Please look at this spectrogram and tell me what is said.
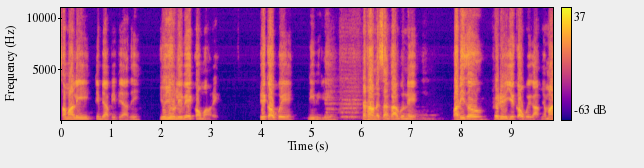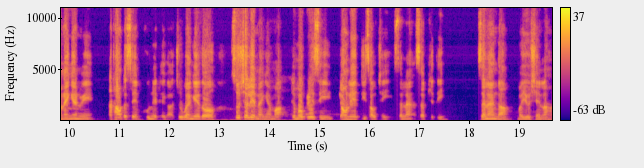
ဆောင်းပါးလေးတင်ပြပေးပြရသည်ရိုးရိုးလေးပဲကောင်းပါတယ်ရွေးကောက်ပွဲနီးပြီလေ2025ခုနှစ်ပါတီစုံထွေထွေရွေးကောက်ပွဲကမြန်မာနိုင်ငံတွင် 2010ခုနှစ်ထဲကကျိုးပန်ခဲ့သောဆိုရှယ်လစ်နိုင်ငံမှဒီမိုကရေစီပြောင်းလဲတည်ဆောက်ခြင်းဇလန်းအဆက်ဖြစ်သည်ဇလန်းကမယိုးရှင်လား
